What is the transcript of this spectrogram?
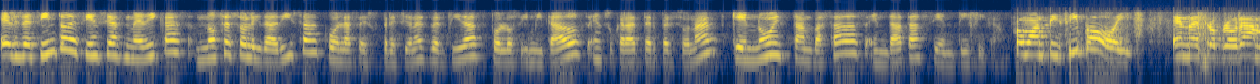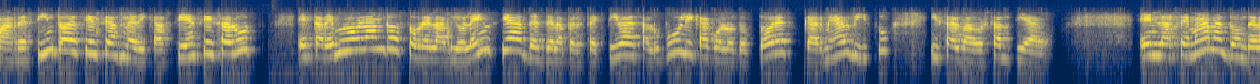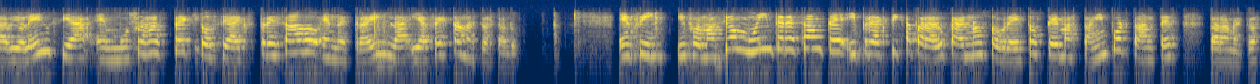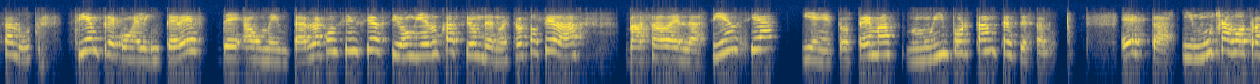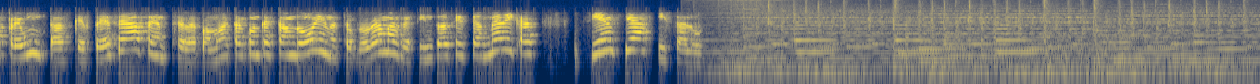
El recinto de ciencias médicas no se solidariza con las expresiones vertidas por los invitados en su carácter personal que no están basadas en data científica. Como anticipo hoy, en nuestro programa Recinto de Ciencias Médicas, Ciencia y Salud, estaremos hablando sobre la violencia desde la perspectiva de salud pública con los doctores Carmen Albizu y Salvador Santiago en las semanas donde la violencia en muchos aspectos se ha expresado en nuestra isla y afecta a nuestra salud. En fin, información muy interesante y práctica para educarnos sobre estos temas tan importantes para nuestra salud, siempre con el interés de aumentar la concienciación y educación de nuestra sociedad basada en la ciencia y en estos temas muy importantes de salud. Esta y muchas otras preguntas que ustedes se hacen se las vamos a estar contestando hoy en nuestro programa Recinto de Ciencias Médicas, Ciencia y Salud.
